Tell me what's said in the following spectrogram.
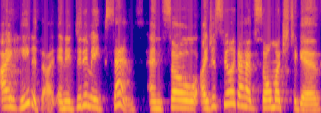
I hated that and it didn't make sense. And so I just feel like I have so much to give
